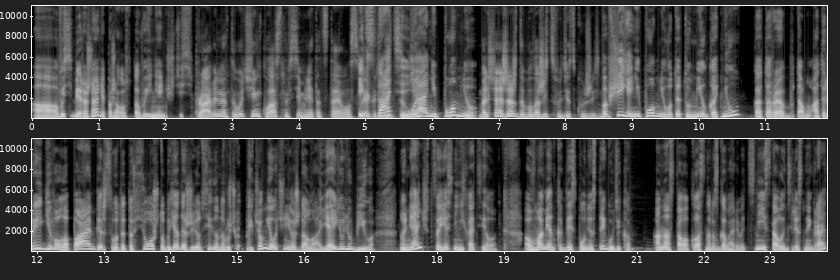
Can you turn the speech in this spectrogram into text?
А вы себе рожали, пожалуйста, вы и нянчитесь. Правильно, ты очень классно в 7 лет отстаивала свои И, кстати, границы. я не помню... Большая жажда была жить свою детскую жизнь. Вообще я не помню вот эту мелкотню, которая там отрыгивала, памперс, вот это все, чтобы я даже ее сильно на ручках... Причем я очень ее ждала, я ее любила. Но нянчиться я с ней не хотела. В момент, когда исполнилось три годика, она стала классно разговаривать, с ней стало интересно играть.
